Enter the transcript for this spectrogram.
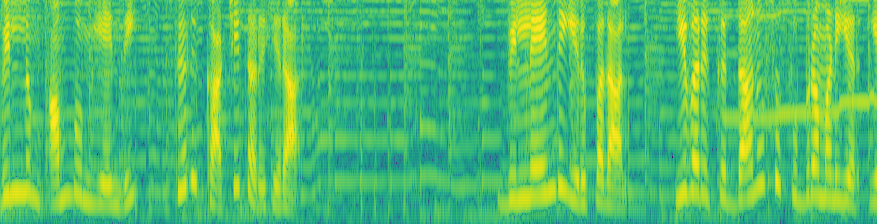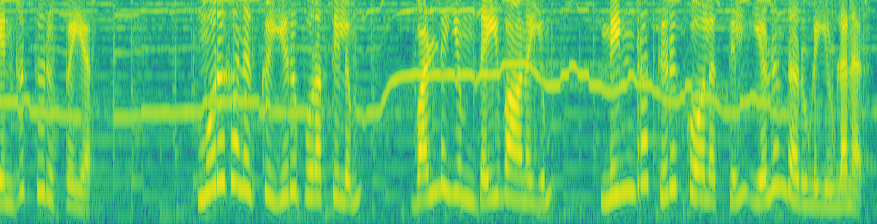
வில்லும் அம்பும் ஏந்தி திருக்காட்சி தருகிறார். வில்லேந்தி இருப்பதால் இவருக்கு தனுசு சுப்பிரமணியர் என்று திருப்பெயர். முருகனுக்கு இருபுறத்திலும் வள்ளியும் தெய்வானையும் நின்ற திருக்கோலத்தில் எழுந்தருளியுள்ளனர்.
